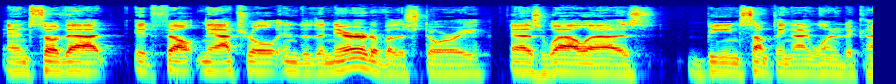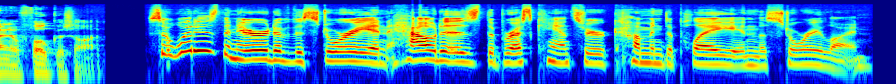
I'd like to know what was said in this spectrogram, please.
And so that it felt natural into the narrative of the story as well as being something I wanted to kind of focus on. So, what is the narrative of the story, and how does the breast cancer come into play in the storyline?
